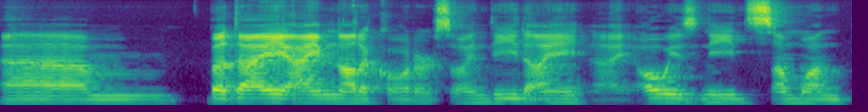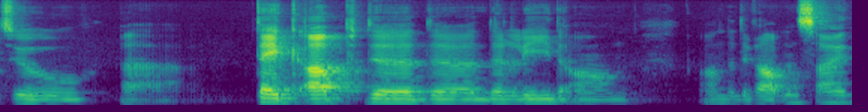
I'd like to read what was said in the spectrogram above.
Um, but I I'm not a coder, so indeed I I always need someone to uh, take up the, the the lead on on the development side.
